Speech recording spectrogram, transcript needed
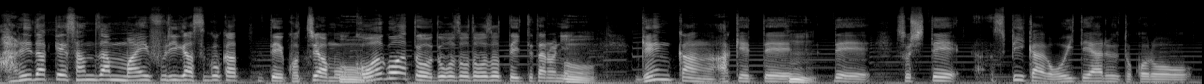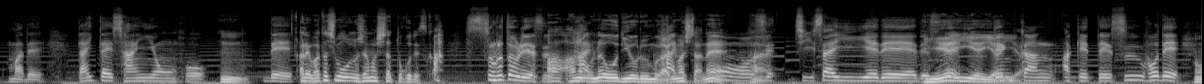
あれだけ散々前振りがすごかってこっちはもおううこわごわとどうぞどうぞって言ってたのに玄関開けて、うん。でそしてスピーカーが置いてあるところまでだいたい34歩。うん。であれ私もお邪魔したとこですか？あその通りです。ああのね、はい。オーディオルームがありましたね。もうはい。せ小さい家でですねいやいやいやいや。玄関開けて数歩でうん。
